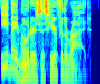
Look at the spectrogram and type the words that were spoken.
eBay Motors is here for the ride.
